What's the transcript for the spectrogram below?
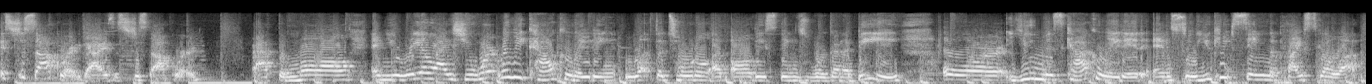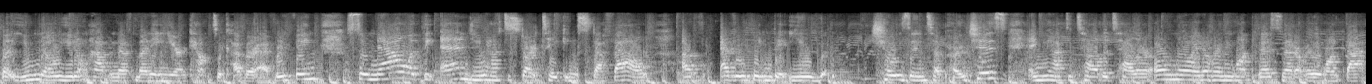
it's just awkward, guys. It's just awkward at the mall and you realize you weren't really calculating what the total of all these things were going to be or you miscalculated and so you keep seeing the price go up but you know you don't have enough money in your account to cover everything. So now at the end you have to start taking stuff out of everything that you've chosen to purchase and you have to tell the teller oh no i don't really want this and i don't really want that.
